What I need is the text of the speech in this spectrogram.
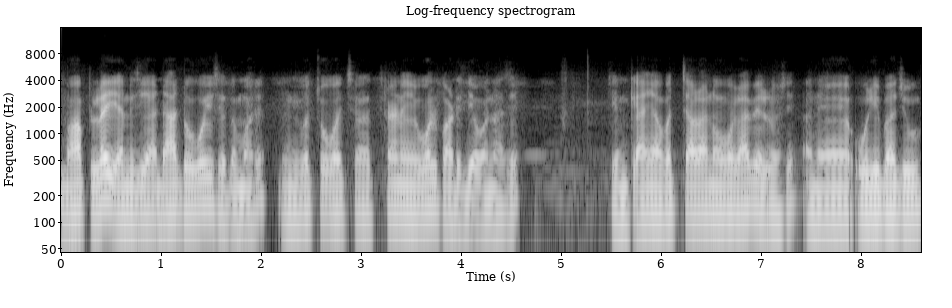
માપ લઈ અને જે આ દાઢો હોય છે તમારે, એની વચ્ચોવચ્ચ ત્રણેય હોલ પાડી દેવાના છે. જેમ કે અહીંયા વચ્ચાળાનો હોલ આવેલો છે અને ઓલી બાજુ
